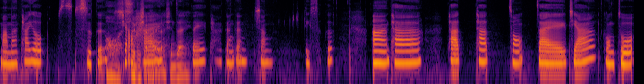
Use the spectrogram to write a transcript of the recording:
妈妈，她有四四个哦，小四个小孩孩了，现在。对，她刚刚生第四个。啊、她她她从在家工作，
